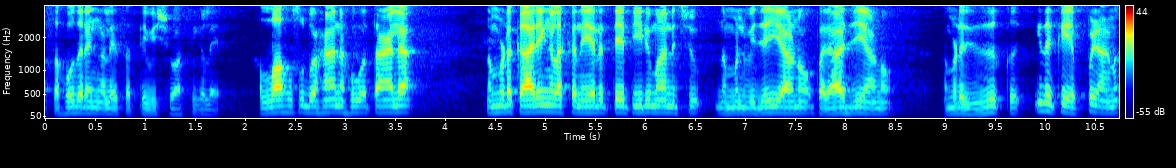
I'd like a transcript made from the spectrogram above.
സഹോദരങ്ങളെ സത്യവിശ്വാസികളെ അള്ളാഹു സുബ്ഹാനഹു വതആല നമ്മുടെ കാര്യങ്ങളൊക്കെ നേരത്തെ തീരുമാനിച്ചു നമ്മൾ വിജയിയാണോ പരാജയമാണോ നമ്മുടെ റിസുക്ക് ഇതൊക്കെ എപ്പോഴാണ്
